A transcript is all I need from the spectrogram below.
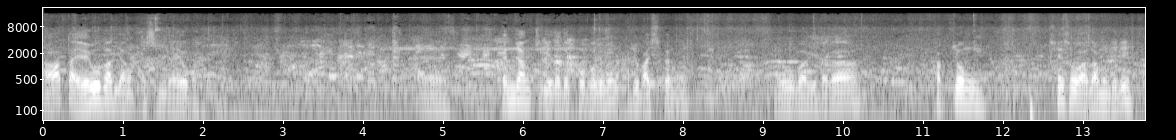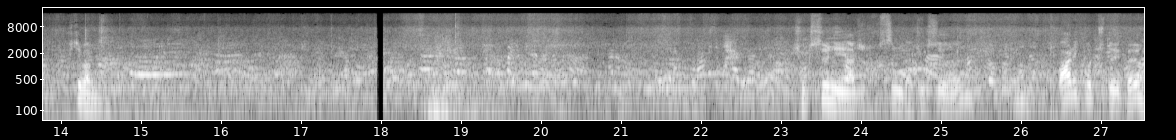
아따 애호박이 양 맛있습니다. 애호박. 예, 된장찌개에다 넣고 먹으면 아주 같네요. 애호박에다가 각종 채소와 나물들이 푸짐합니다. 죽순이 아주 좋습니다. 죽순. 꽈리고추도 있고요.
